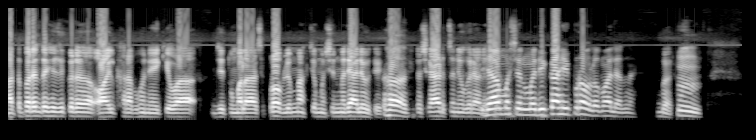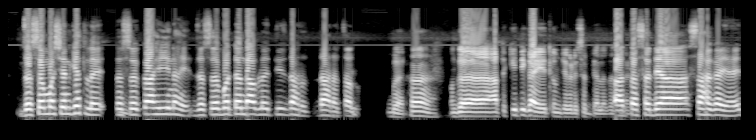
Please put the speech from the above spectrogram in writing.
आतापर्यंत हे जिकडे ऑइल खराब होणे किंवा जे तुम्हाला असे प्रॉब्लेम मागच्या मशीन मध्ये आले होते हा तसे काय अडचणी वगैरे आल्या ह्या? मशीन मध्ये काही प्रॉब्लेम आलेला नाही बर. हम्म. जसं मशीन घेतलंय तसं काही नाही जसं बटन दाबलंय तीच धारू धारा चालू बर हा मग अं, आता किती गाय आहेत तुमच्याकडे सध्याला तसं? आता सध्या सहा गाय आहेत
